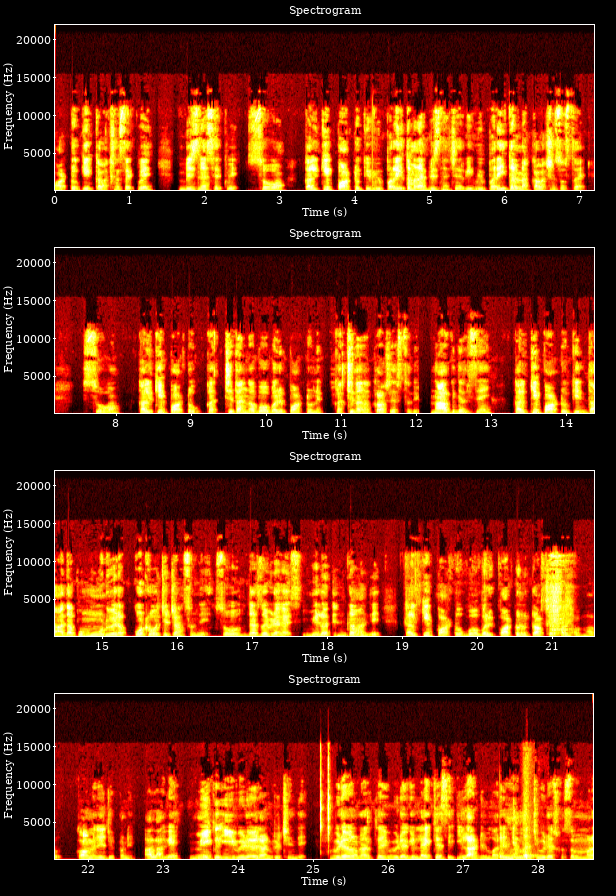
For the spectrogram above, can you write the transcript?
పార్ట్ టూ కి కలెక్షన్స్ ఎక్కువే బిజినెస్ ఎక్కువే. సో కల్కి పార్ట్ టూ కి విపరీతమైన బిజినెస్ జరిగి విపరీతమైన కలెక్షన్స్ వస్తాయి. సో కల్కి పార్ట్ టూ ఖచ్చితంగా బాహుబలి పార్ట్ని ఖచ్చితంగా క్రాస్ చేస్తుంది. నాకు తెలిసి కల్కి పార్ట్కి దాదాపు మూడు వేల కోట్లు వచ్చే ఛాన్స్ ఉంది. సో దట్స్ వీడియో గైస్ మీలో ఎంత మంది కల్కి పార్ట్ బాహుబలి పార్ట్ని క్రాస్ చేస్తారనుకుంటున్నారు? కామెంట్ చేసి చెప్పండి. అలాగే మీకు ఈ వీడియో ఎలా అనిపించింది? వీడియో కనుక నచ్చితే వీడియోకి లైక్ చేసి ఇలాంటి మరిన్ని మంచి వీడియోస్ కోసం మన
